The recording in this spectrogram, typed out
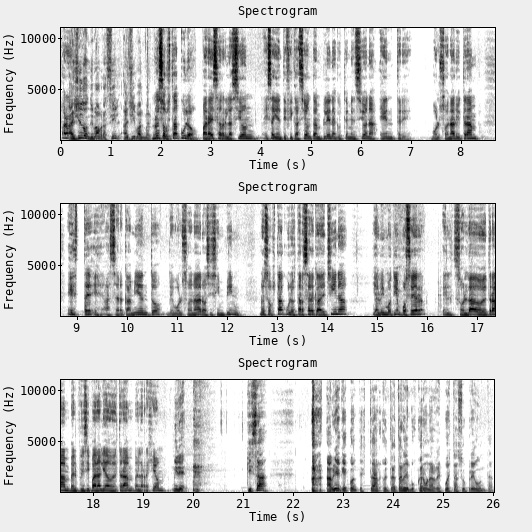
allí donde va Brasil, allí va el Mercosur. ¿No es obstáculo para esa relación, esa identificación tan plena que usted menciona entre Bolsonaro y Trump, este acercamiento de Bolsonaro a Xi Jinping? ¿No es obstáculo estar cerca de China y al mismo tiempo ser el soldado de Trump, el principal aliado de Trump en la región? Mire, quizá habría que contestar o tratar de buscar una respuesta a su pregunta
